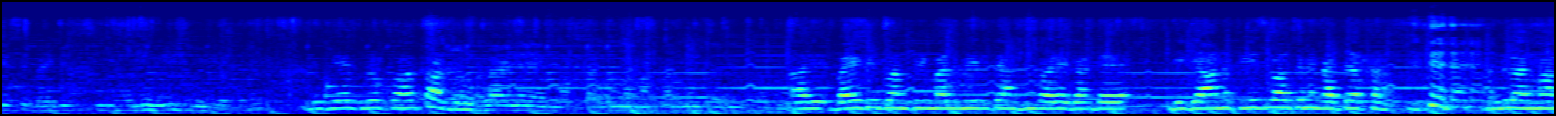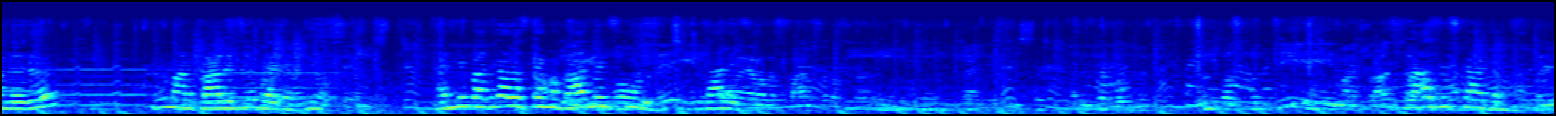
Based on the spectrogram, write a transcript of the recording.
ఎంపీసీ బైపీసీ ఇంగ్లీష్ మీడియం మీకు ఏ గ్రూప్ ఆ అది బయటికి పంపి మళ్ళీ మీరు టెన్షన్ పడే కంటే మీకు ఏమన్నా ఫీజు కావాల్సి నేను కట్టేస్తాను. అందులో అనుమానం లేదు. నువ్వు మన కాలేజీలో జాయిన్. అన్ని పథకాలు వస్తాయి మా government school college classes start అమ్మా పది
